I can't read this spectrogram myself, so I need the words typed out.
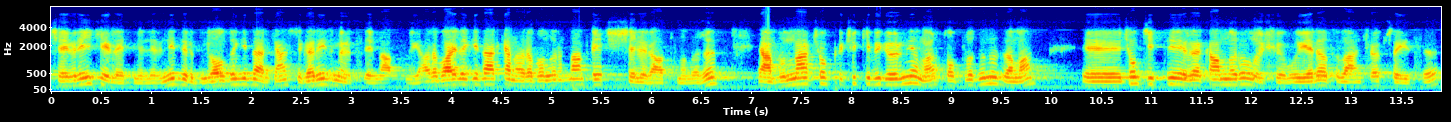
çevreyi kirletmeleri nedir bu? Yolda giderken sigara izmaritlerini atmayı, arabayla giderken arabalarından pet şişeleri atmaları. Yani bunlar çok küçük gibi görünüyor ama topladığınız zaman e, çok ciddi rakamlara ulaşıyor bu yere atılan çöp sayısı.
